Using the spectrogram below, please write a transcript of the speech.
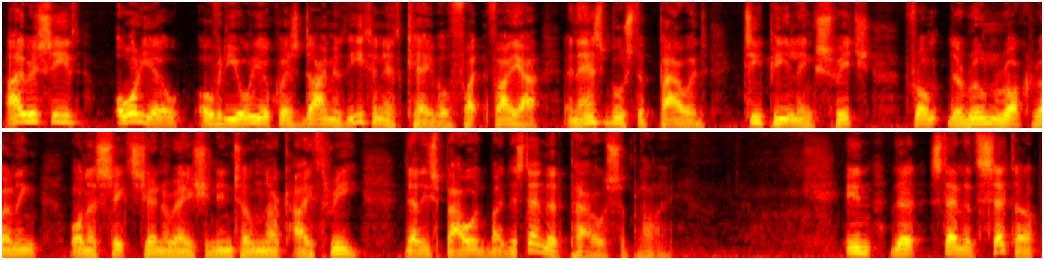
I received audio over the AudioQuest Diamond Ethernet cable via an S-Booster powered TP-Link switch from the Roon Rock running on a 6th generation Intel NUC i3 that is powered by the standard power supply. In the standard setup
